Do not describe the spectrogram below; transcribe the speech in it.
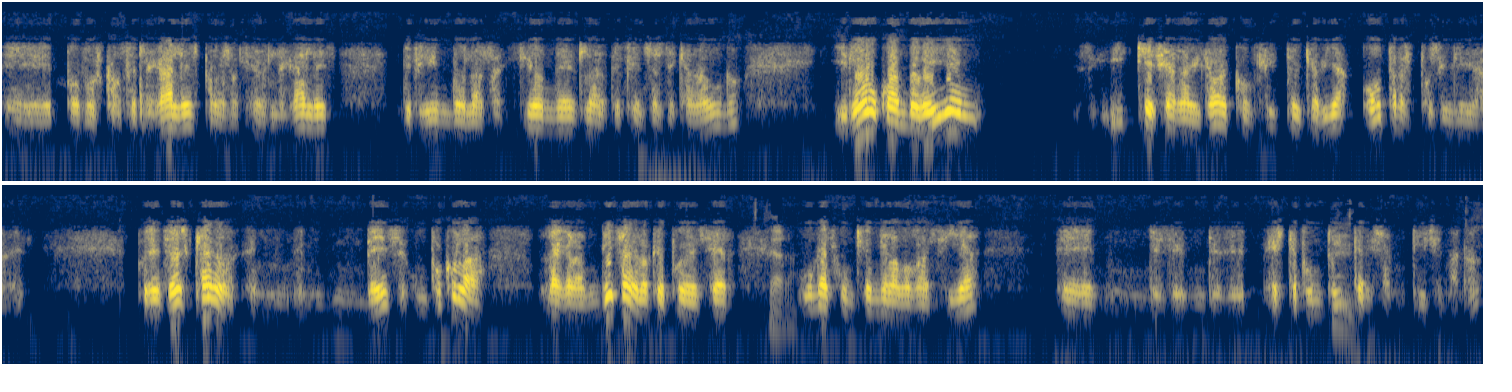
eh, por los cauces legales, por las acciones legales, definiendo las acciones, las defensas de cada uno, y luego cuando veían y que se analizaba el conflicto y que había otras posibilidades, pues entonces, claro, ves un poco la, la grandeza de lo que puede ser una función de la abogacía eh, desde, este punto mm. interesantísima, ¿no?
